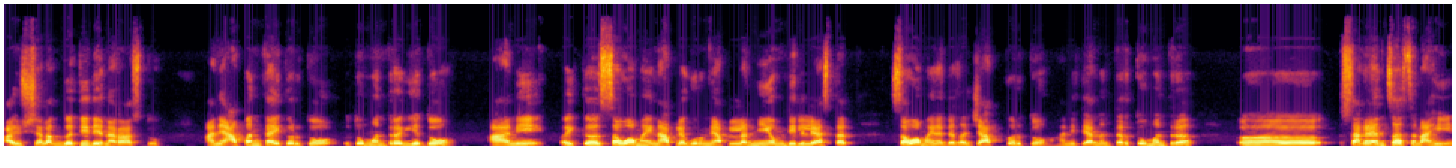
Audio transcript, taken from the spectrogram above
आयुष्याला गती देणारा असतो. आणि आपण काय करतो तो मंत्र घेतो आणि एक सव्वा महिना आपल्या गुरुने आपल्याला नियम दिलेले असतात. सव्वा महिना त्याचा जाप करतो आणि त्यानंतर तो मंत्र अ सगळ्यांचा असं नाही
